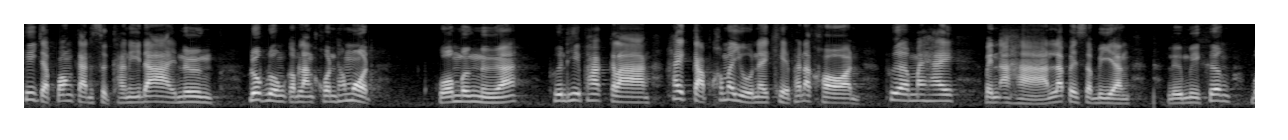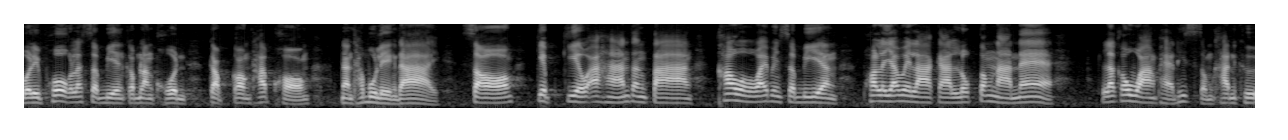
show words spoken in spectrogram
ที่จะป้องกันศึกครั้งนี้ได้หนึ่งรวบรวมกำลังคนทั้งหมด หัวเมืองเหนือ พื้นที่ภาคกลาง ให้กลับเข้ามาอยู่ในเขตพระนคร เพื่อไม่ให้เป็นอาหารและเป็นสเสบียง หรือมีเครื่องบริโภคและสเสบียงกำลังคนกับกองทัพของนันทบุรีได้ 2. เก็บเกี่ยวอาหารต่างๆ เข้าเอาไว้เป็นสเสบียง ราะระยะเวลาการลบต้องนานแน่ แล้วก็วางแผนที่สำคัญคือ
